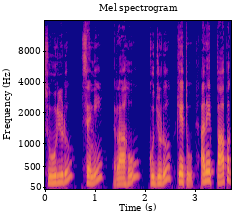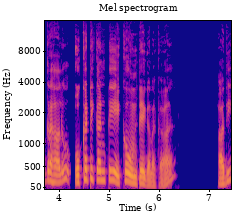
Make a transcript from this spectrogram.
సూర్యుడు శని రాహు కుజుడు కేతు అనే పాపగ్రహాలు ఒకటి కంటే ఎక్కువ ఉంటే గనక అది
